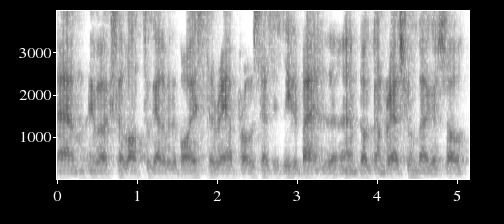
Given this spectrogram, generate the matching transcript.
Um, he works a lot together with the boys. The rehab process is led by um, Dr. Andreas Schlumberger. So,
